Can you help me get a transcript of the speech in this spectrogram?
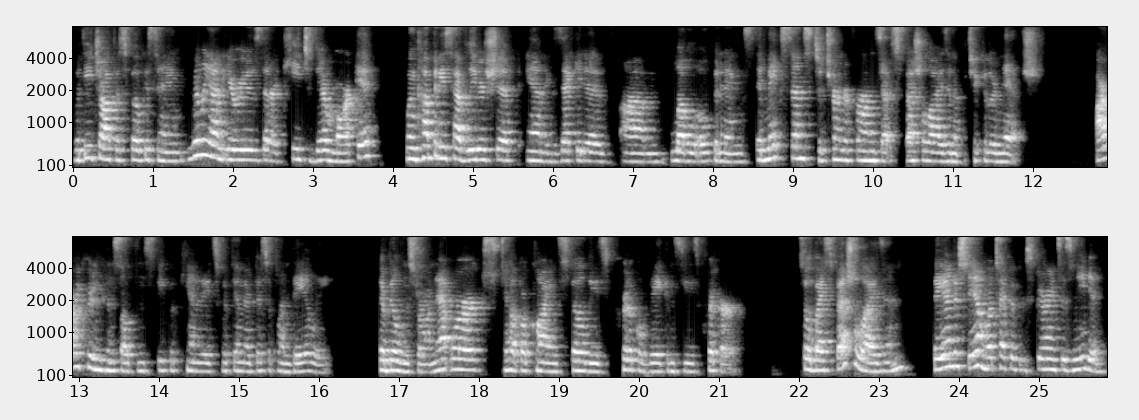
with each office focusing really on areas that are key to their market. When companies have leadership and executive um, level openings, it makes sense to turn to firms that specialize in a particular niche. Our recruiting consultants speak with candidates within their discipline daily they're building strong networks to help our clients fill these critical vacancies quicker. So by specializing, they understand what type of experience is needed,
